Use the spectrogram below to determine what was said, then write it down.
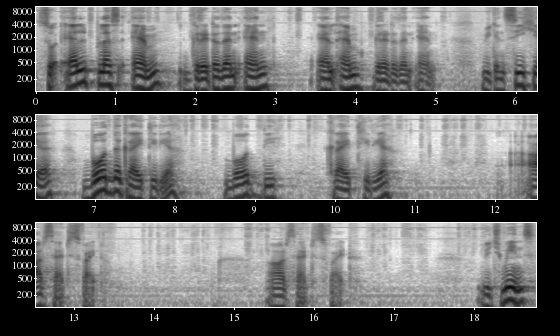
So, L plus m greater than n, L m greater than n. We can see here both the criteria, both the criteria are satisfied, are satisfied, which means,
